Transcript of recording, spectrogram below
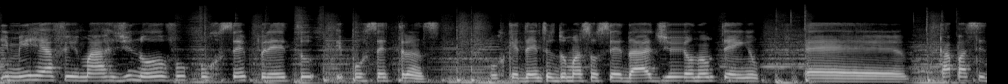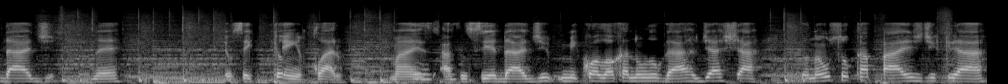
e me reafirmar de novo por ser preto e por ser trans. Porque dentro de uma sociedade eu não tenho é, capacidade, né? Eu sei que eu tenho, claro, mas a sociedade me coloca no lugar de achar que eu não sou capaz de criar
